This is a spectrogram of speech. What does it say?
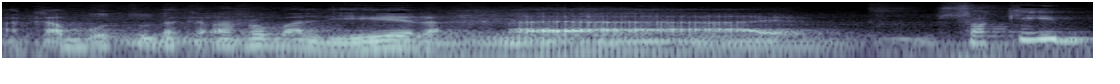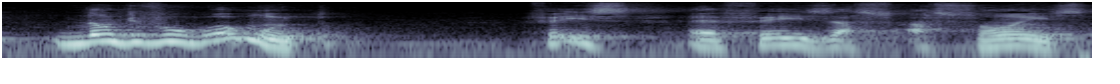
acabou toda aquela roubalheira. É... Só que não divulgou muito. Fez, é, fez ações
